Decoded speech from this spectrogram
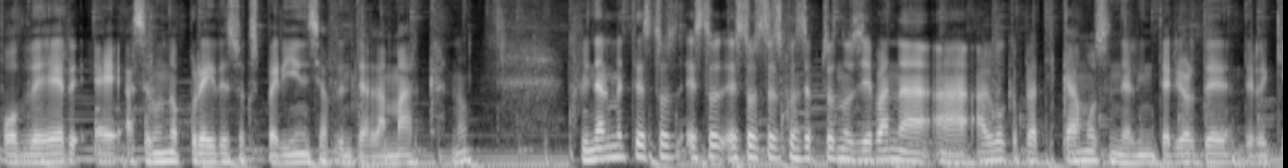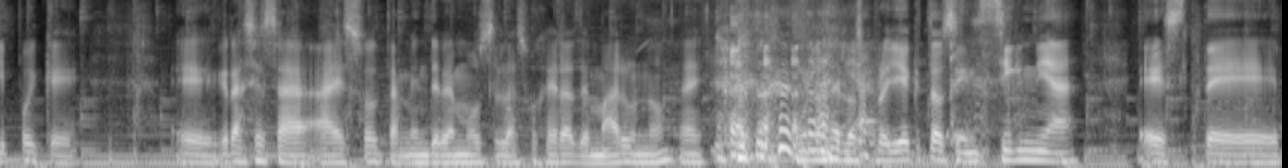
poder eh, hacer un upgrade de su experiencia frente a la marca, ¿no? Finalmente estos, estos, estos tres conceptos nos llevan a, algo que platicamos en el interior del equipo y que eh, gracias a, eso también debemos las ojeras de Maru, ¿no? Eh, uno de los proyectos insignia este,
